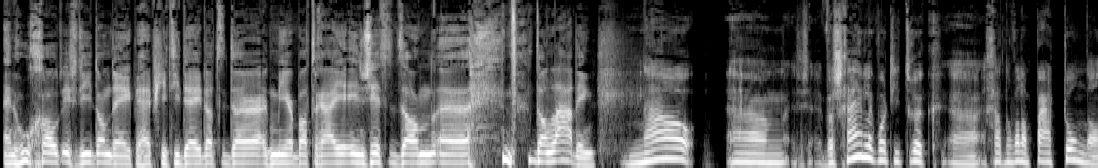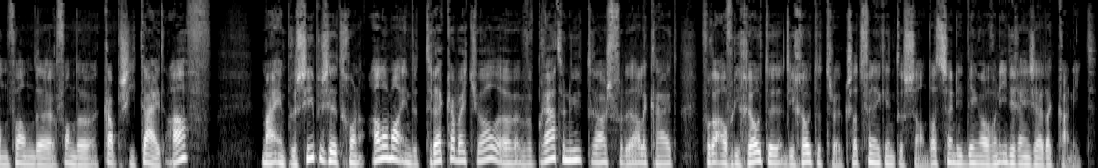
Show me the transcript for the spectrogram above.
En hoe groot is die dan? Heb je het idee dat er meer batterijen in zitten dan, uh, dan lading? Nou, um, waarschijnlijk wordt die truck, uh, gaat nog wel een paar ton dan van de, van de capaciteit af. Maar in principe zit het gewoon allemaal in de trekker, weet je wel. Uh, we praten nu trouwens voor de duidelijkheid vooral over die grote, die grote trucks. Dat vind ik interessant. Dat zijn die dingen waarvan iedereen zei dat kan niet.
